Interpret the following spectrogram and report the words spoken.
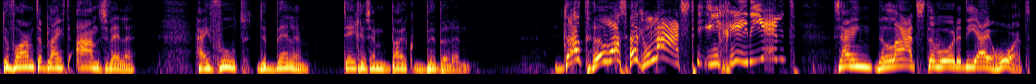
De warmte blijft aanzwellen. Hij voelt de bellen tegen zijn buik bubbelen. Dat was het laatste ingrediënt, zijn de laatste woorden die hij hoort.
